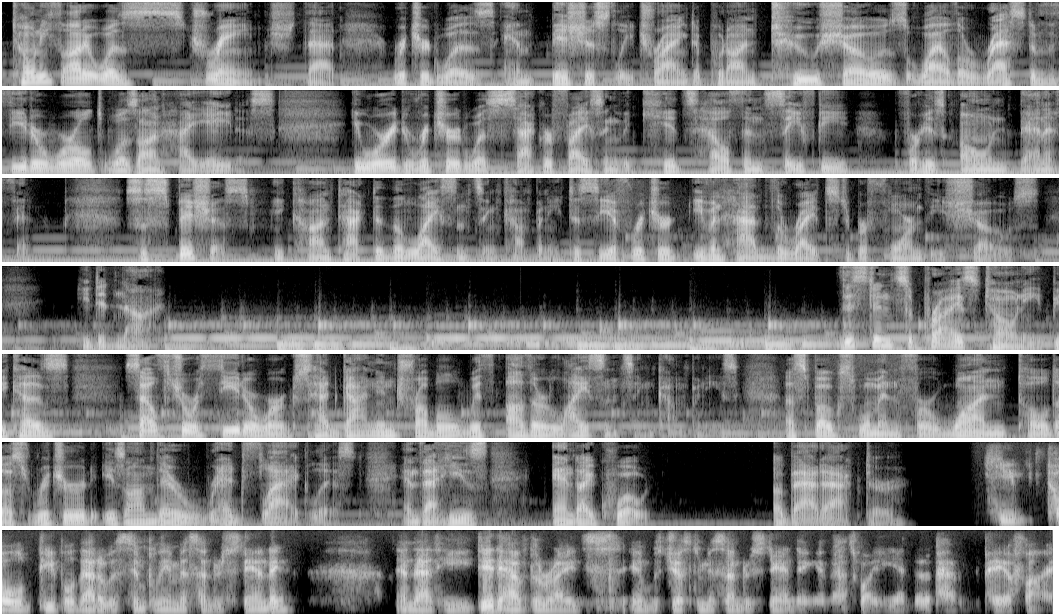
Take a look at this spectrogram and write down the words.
Tony thought it was strange that Richard was ambitiously trying to put on two shows while the rest of the theater world was on hiatus. He worried Richard was sacrificing the kids' health and safety for his own benefit. Suspicious, he contacted the licensing company to see if Richard even had the rights to perform these shows. He did not. This didn't surprise Tony because South Shore Theater Works had gotten in trouble with other licensing companies. A spokeswoman for one told us Richard is on their red flag list and that he's, and I quote, a bad actor. He told people that it was simply a misunderstanding and that he did have the rights. It was just a misunderstanding, and that's why he ended up having to pay a fine.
